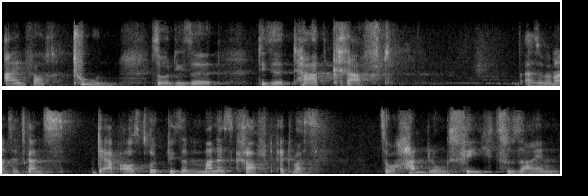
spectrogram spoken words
einfach tun. So diese, diese Tatkraft. Also wenn man es jetzt ganz derb ausdrückt, diese Manneskraft, etwas so handlungsfähig zu sein.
